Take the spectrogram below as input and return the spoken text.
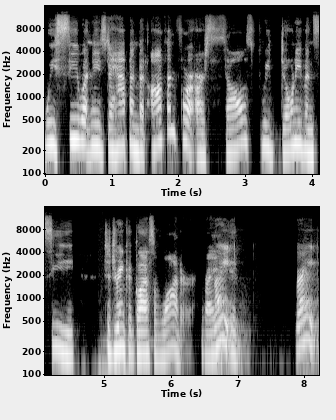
we see what needs to happen but often for ourselves we don't even see to drink a glass of water right right it, right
